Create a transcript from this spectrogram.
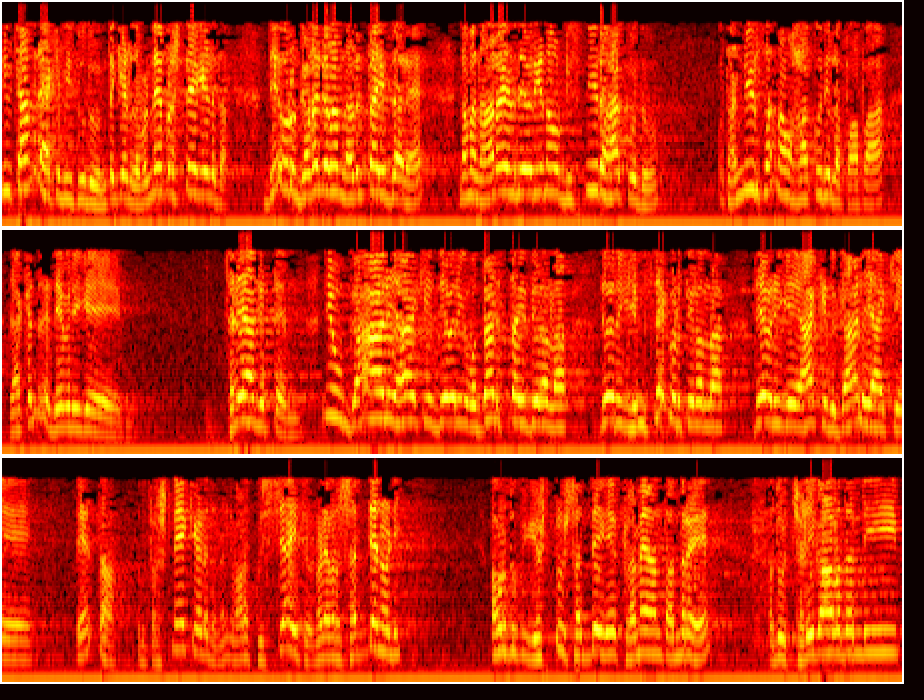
ನೀವು ಚಾಮರ ಯಾಕೆ ಬೀಸುವುದು ಅಂತ ಕೇಳಿದ. ಒಳ್ಳೆಯ ಪ್ರಶ್ನೆ ಕೇಳಿದ ದೇವರು ಗಡಗಡ ನಡುತ್ತಾ ಇದ್ದಾರೆ. ನಮ್ಮ ನಾರಾಯಣ ದೇವರಿಗೆ ನಾವು ಬಿಸಿನೀರು ಹಾಕುವುದು. ತಣ್ಣೀರು ಸಹ ನಾವು ಹಾಕುವುದಿಲ್ಲ, ಪಾಪ. ಯಾಕೆಂದ್ರೆ ದೇವರಿಗೆ ಚಳಿ ಆಗುತ್ತೆ ಅಂತ. ನೀವು ಗಾಳಿ ಹಾಕಿ ದೇವರಿಗೆ ಒದ್ದಾಡಿಸ್ತಾ ಇದ್ದೀರಲ್ಲ, ದೇವರಿಗೆ ಹಿಂಸೆ ಕೊಡ್ತೀರಲ್ಲ, ದೇವರಿಗೆ ಯಾಕಿದು ಗಾಳಿ ಯಾಕೆ? ಅಂತ ಅದು ಪ್ರಶ್ನೆ ಕೇಳಿದ. ನನಗೆ ಬಹಳ ಖುಷಿ ಆಯಿತು. ನೋಡಿ, ಅವರ ಶ್ರದ್ಧೆ ನೋಡಿ. ಅವ್ರದ್ದು ಎಷ್ಟು ಶ್ರದ್ಧೆಗೆ ಕ್ರಮೆ ಅಂತ ಅಂದ್ರೆ ಅದು ಚಳಿಗಾಲದಲ್ಲಿ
